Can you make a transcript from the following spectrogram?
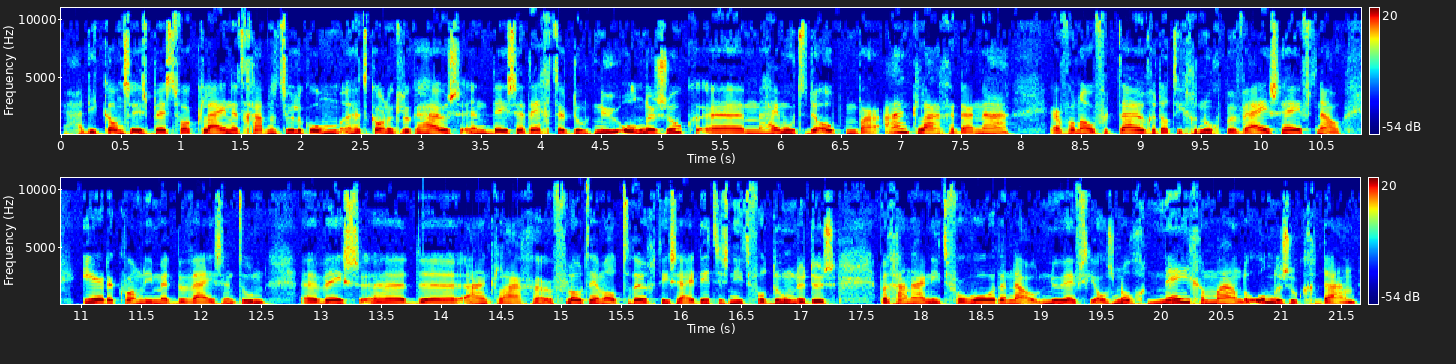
Ja, die kans is best wel klein. Het gaat natuurlijk om het Koninklijk Huis. En deze rechter doet nu onderzoek. Um, hij moet de openbaar aanklager daarna ervan overtuigen... dat hij genoeg bewijs heeft. Nou, eerder kwam hij met bewijs en toen uh, wees uh, de aanklager... floot hem al terug. Die zei, dit is niet voldoende, dus we gaan haar niet verhoren. Nou, nu heeft hij alsnog negen maanden onderzoek gedaan.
